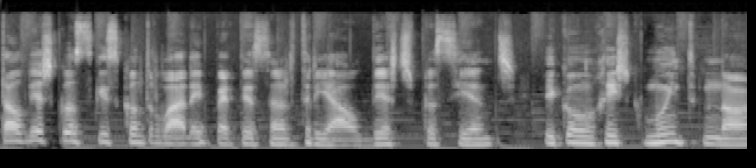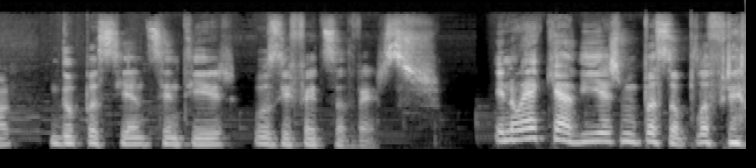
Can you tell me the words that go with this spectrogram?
talvez conseguisse controlar a hipertensão arterial destes pacientes e com um risco muito menor do paciente sentir os efeitos adversos. E não é que há dias me passou pela frente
